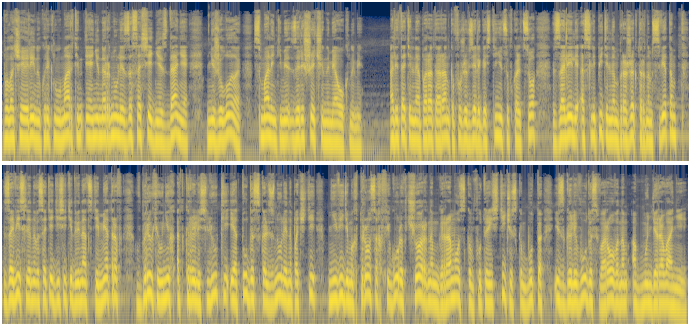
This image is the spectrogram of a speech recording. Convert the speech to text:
Волоча Ирину, крикнул Мартин, и они нырнули за соседнее здание, нежилое, с маленькими зарешеченными окнами а летательные аппараты «Оранков» уже взяли гостиницу в кольцо, залили ослепительным прожекторным светом, зависли на высоте 10-12 метров, в брюхе у них открылись люки, и оттуда скользнули на почти невидимых тросах фигуры в черном, громоздком, футуристическом, будто из Голливуда сворованном обмундировании.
